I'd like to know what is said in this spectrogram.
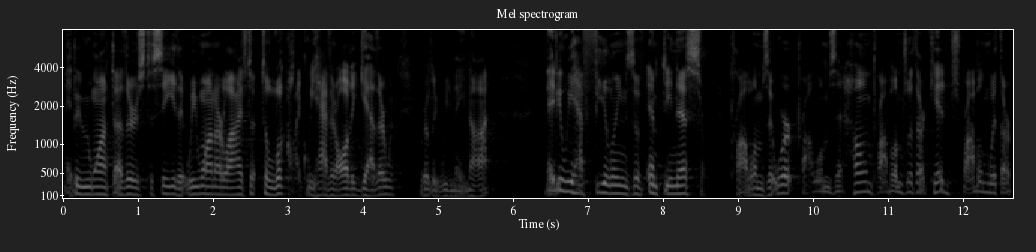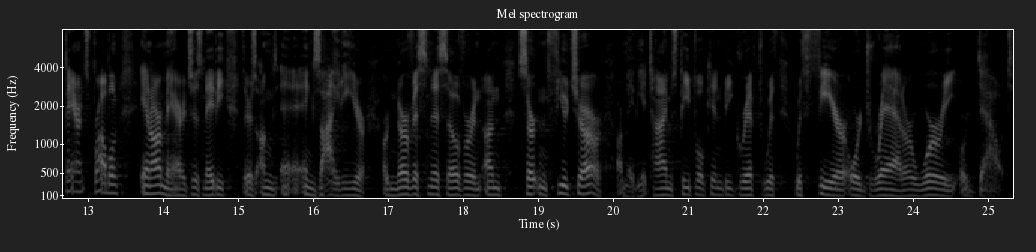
Maybe we want others to see that we want our lives to, to look like we have it all together. Really, we may not. Maybe we have feelings of emptiness or problems at work, problems at home, problems with our kids, problem with our parents, problem in our marriages. Maybe there's anxiety or, or nervousness over an uncertain future, or, or maybe at times people can be gripped with, with fear or dread or worry or doubt.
